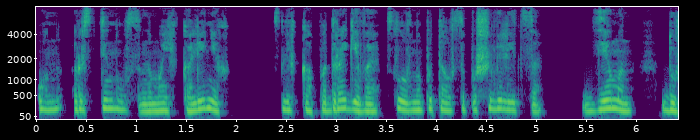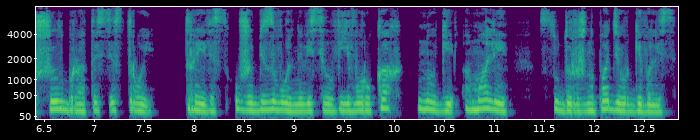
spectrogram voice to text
Он растянулся на моих коленях, слегка подрагивая, словно пытался пошевелиться. Демон душил брата с сестрой. Трэвис уже безвольно висел в его руках, ноги Амалии судорожно подергивались.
